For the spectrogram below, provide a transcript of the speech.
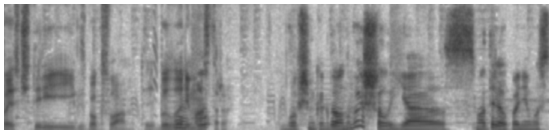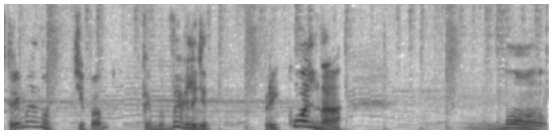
PS4 и Xbox One. То есть был ну, ремастер. В, в общем, когда он вышел, я смотрел по нему стримы, ну, типа, как бы выглядит прикольно, но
